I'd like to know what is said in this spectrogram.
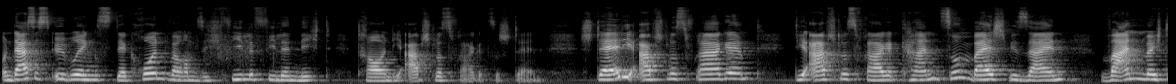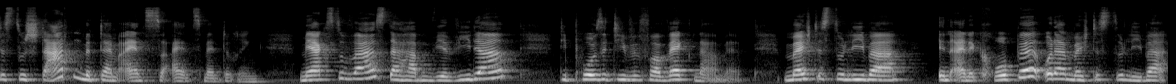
Und das ist übrigens der Grund, warum sich viele, viele nicht trauen, die Abschlussfrage zu stellen. Stell die Abschlussfrage, Die Abschlussfrage kann zum Beispiel sein, wann möchtest du starten mit deinem 1 zu 1 Mentoring? Merkst du was? Da haben wir wieder die positive Vorwegnahme. Möchtest du lieber in eine Gruppe oder möchtest du lieber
